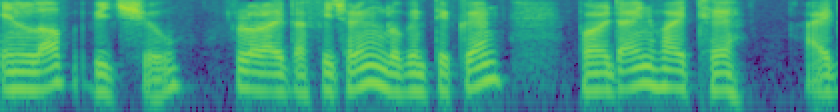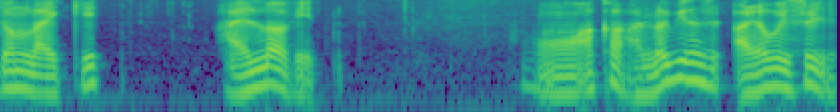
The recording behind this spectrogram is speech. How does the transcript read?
In Love With You, 플로라이다 피처링 로빈 티크 앤 벌다인 화이트의 I Don't Like It, I Love It. 어, 아까 I Love It, I Love It을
